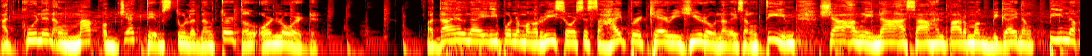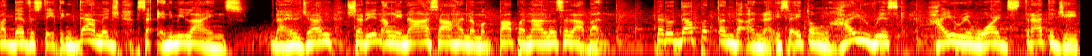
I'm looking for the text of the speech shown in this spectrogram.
at kunin ang map objectives tulad ng turtle or lord. At dahil naiipon ng mga resources sa hyper carry hero ng isang team, siya ang inaasahan para magbigay ng pinaka-devastating damage sa enemy lines. Dahil dyan, siya rin ang inaasahan na magpapanalo sa laban. Pero dapat tandaan na isa itong high risk, high reward strategy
